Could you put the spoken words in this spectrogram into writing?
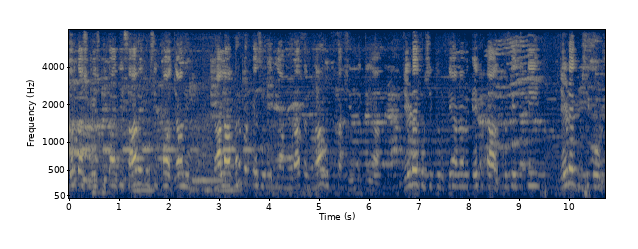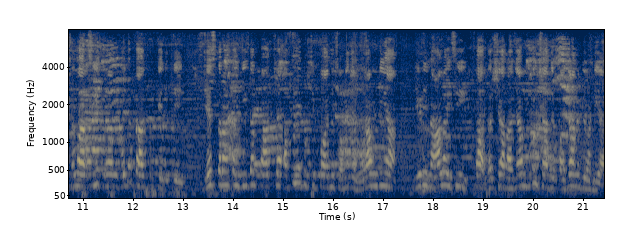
ਗੁਰਦਸ਼ਮੇਸ਼ ਪਿਤਾ ਜੀ ਸਾਰੇ ਗੁਰਸਿੱਖ ਫੌਜਾਂ ਨੂੰ ਗਾਲਾ ਭਰ ਭਰ ਕੇ ਸੁਣੀ ਦੀਆਂ ਮੋਰਾ ਤੇ ਨਰਾਹ ਵਿੱਚ ਤਕਸੀਮ ਦਿੱਤੀਆਂ। ਜਿਹੜੇ ਗੁਰਸਿੱਖ ਰੁਕੇ ਉਹਨਾਂ ਨੂੰ ਇੱਕ ਢਾਲ ਭਰ ਕੇ ਦਿੱਤੀ, ਜਿਹੜੇ ਗੁਰਸਿੱਖ ਘੋੜ ਸਵਾਰ ਸੀ ਉਹਨਾਂ ਨੂੰ ਦੋ ਢਾਲ ਭਰ ਕੇ ਦਿੱਤੀ। ਜਿਸ ਤਰ੍ਹਾਂ ਕਲਜੀਧਰ ਪਾਤਸ਼ਾਹ ਆਪਣੇ ਗੁਰਸਿੱਖ ਫੌਜ ਨੂੰ ਸੋਨੇ ਦੇ ਮੋਹਰਾਂ ਹੁੰਦੀਆਂ, ਜਿਹੜੀ ਨਾਲ ਆਈ ਸੀ ਬਹਾਦਰ ਸ਼ਾਹ ਰਾਜਾ ਮੁਗਲ ਸ਼ਾਹ ਦੇ ਫੌਜਾਂ ਨੂੰ ਵੀ ਵੰਡਿਆ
